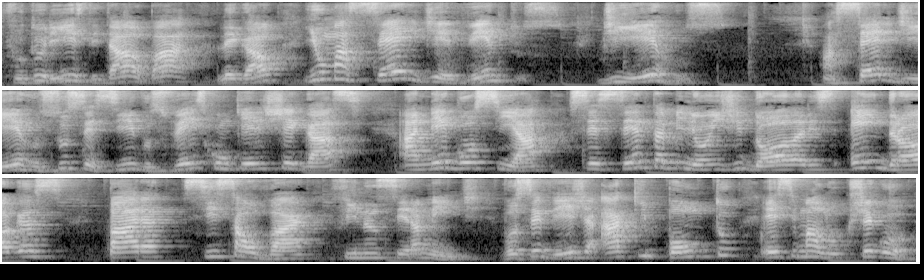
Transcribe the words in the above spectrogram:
Futurista e tal, pá, legal, e uma série de eventos, de erros uma série de erros sucessivos fez com que ele chegasse a negociar 60 milhões de dólares em drogas para se salvar financeiramente. Você veja a que ponto esse maluco chegou,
